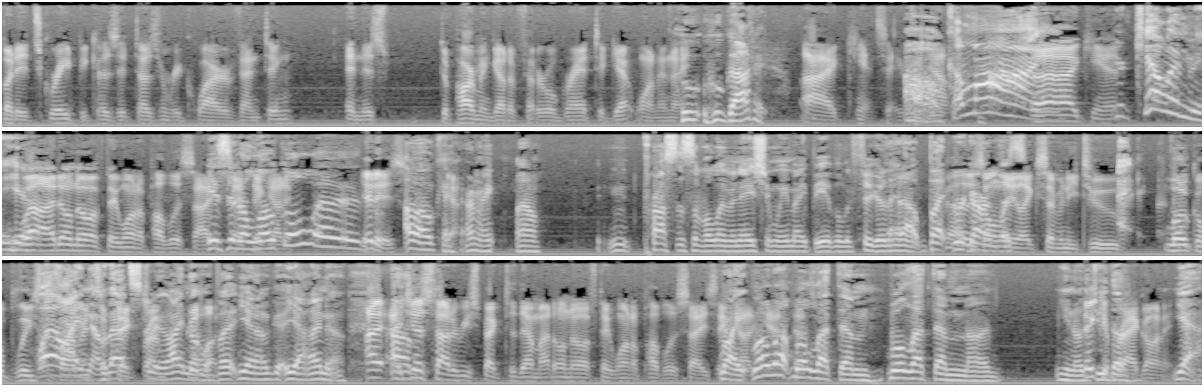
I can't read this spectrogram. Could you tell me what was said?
but it's great because it doesn't require venting. And this department got a federal grant to get one. And who, I, who got it? I can't say. oh, now. come on! Uh, I can't. You're killing me here. Well, I don't know if they want to publicize. is it a local? It. Uh, it is. Oh, okay. Yeah. All right. Well, process of elimination, we might be able to figure that out. But Well, there's regardless, only like 72 local police well, I know that's true. from. I know, but you know, yeah, I know. I, I Um, just out of respect to them, I don't know if they want to publicize. Right. Well, let, we'll let them. We'll let them. Uh, you know They do the brag on it. Yeah,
